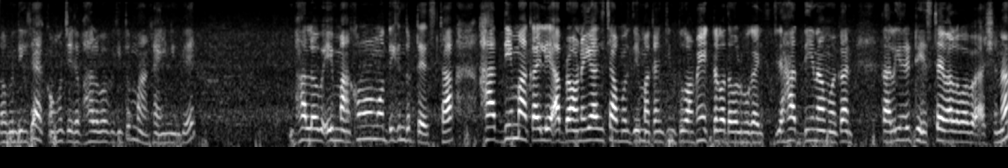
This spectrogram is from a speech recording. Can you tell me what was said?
লবণ দিয়ে যে এখন হচ্ছে এটা ভালোভাবে কিন্তু মাখাই নিবে। ভালো, এই মাখানোর মধ্যে কিন্তু টেস্টটা হাত দিয়ে মাখাইলে আবার অনেকে আছে, চামচ দিয়ে মাখান, কিন্তু আমি একটা কথা বলব গাইছি যে হাত দিয়ে না মাখান, তাহলে কিন্তু টেস্টটাই ভালোভাবে আসে না।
